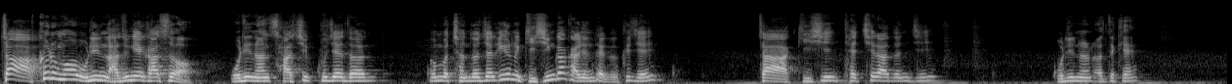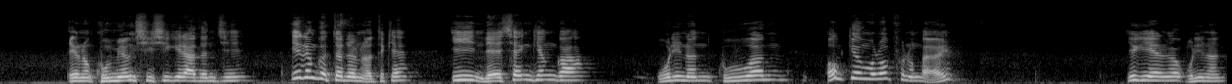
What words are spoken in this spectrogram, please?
자, 그러면 우리는 나중에 가서 우리는 49제든 뭐 천도전 이거는 귀신과 관련된 거, 그지? 자, 귀신 퇴치라든지 우리는 어떻게? 이거는 구명시식이라든지 이런 것들은 어떻게? 이 내생경과 우리는 구원 옥경으로 푸는 거예요. 여기에는 우리는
